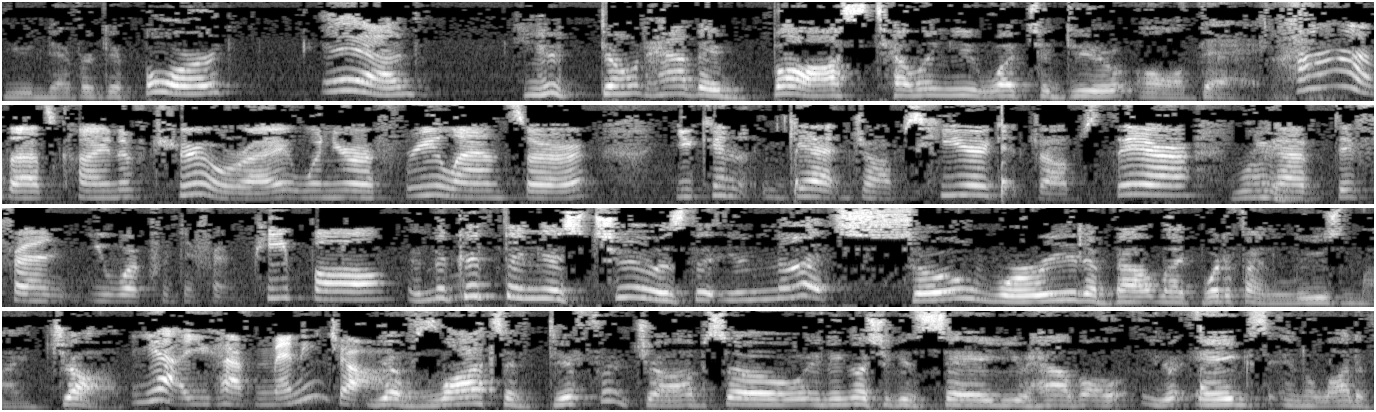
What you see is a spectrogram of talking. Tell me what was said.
you never get bored, and you don't have a boss telling you what to do all day. Ah, that's kind of true, right? When you're a freelancer, you can get jobs here, get jobs there. Right. You have different, you work for different people. And the good thing is, too, is that you're not so worried about, like, what if I lose my job? Yeah, you have many jobs. You have lots of different jobs. So in English, you could say you have all your eggs in a lot of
